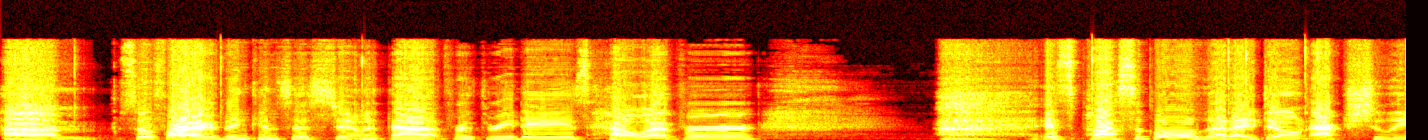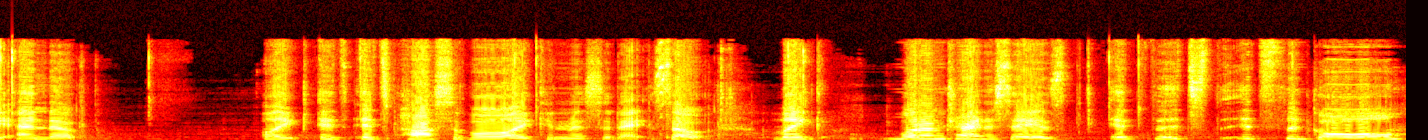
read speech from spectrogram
Um, so far, I've been consistent with that for three days. However, it's possible that I don't actually end up like it, it's possible I can miss a day. So like what I'm trying to say is it, it's it's the goal.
